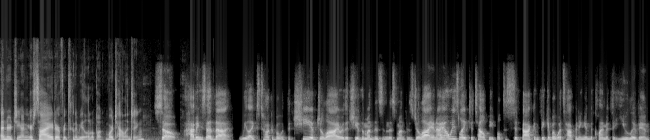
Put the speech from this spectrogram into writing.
energy on your side or if it's going to be a little bit more challenging. So, having said that, we like to talk about what the chi of July or the chi of the month is, and this month is July. And I always like to tell people to sit back and think about what's happening in the climate that you live in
